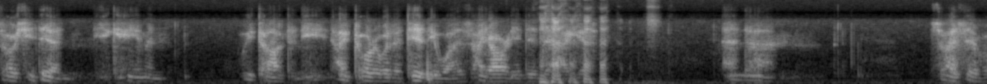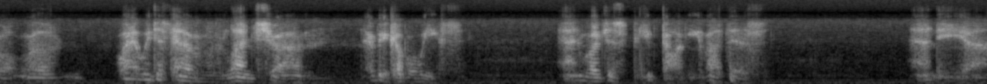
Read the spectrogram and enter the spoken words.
so she did. He came and we talked, and he, I told her what a tithy was. I already did that, I guess. and uh, so I said, well, well, why don't we just have lunch um, every couple of weeks, and we'll just keep talking about this. And he, uh,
